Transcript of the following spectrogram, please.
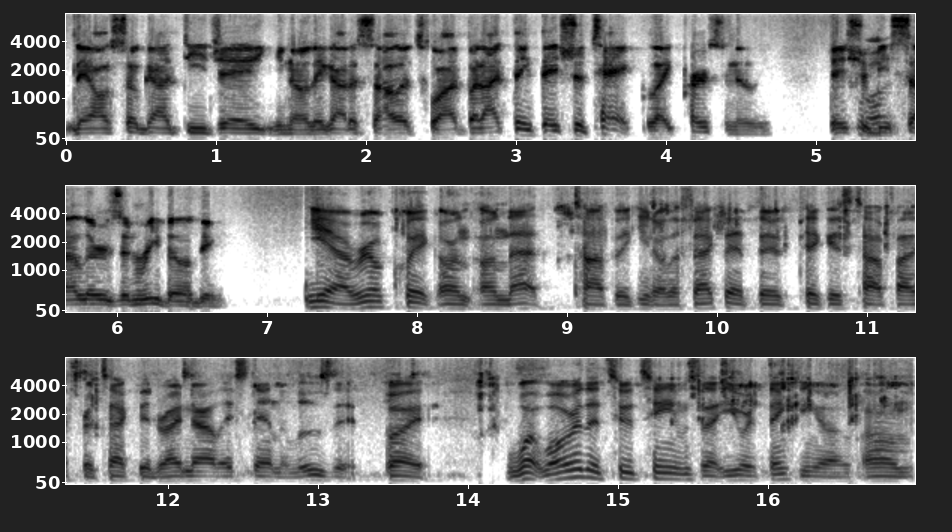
They also got DJ. You know, they got a solid squad, but I think they should tank. Like personally, they should well, be sellers and rebuilding. Yeah, real quick on on that topic. You know, the fact that their pick is top five protected right now, they stand to lose it, but what what were the two teams that you were thinking of? Um,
